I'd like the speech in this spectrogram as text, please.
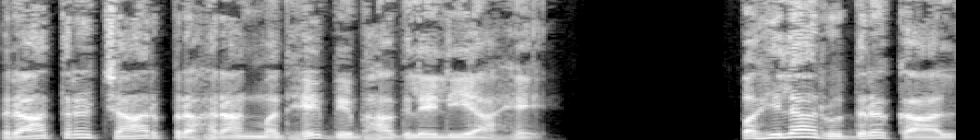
रात्र चार प्रहरांमध्ये विभागलेली आहे. पहिला रुद्रकाल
